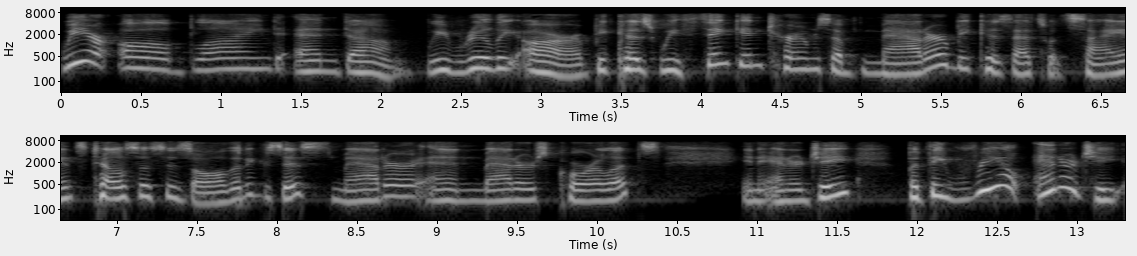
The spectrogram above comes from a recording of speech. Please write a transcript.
we are all blind and dumb. We really are because we think in terms of matter because that's what science tells us is all that exists, matter and matter's correlates in energy. But the real energy,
